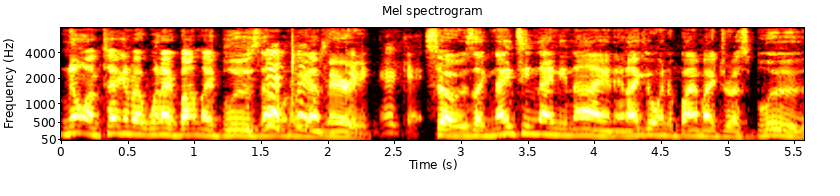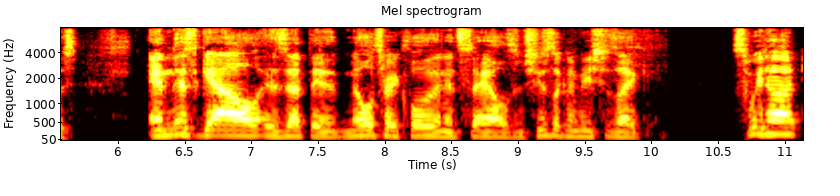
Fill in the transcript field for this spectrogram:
No, I'm talking about when I bought my blues, not when we got married. Kidding. Okay. So it was like 1999, and I go in to buy my dress blues, and this gal is at the military clothing and sales, and she's looking at me. She's like, "Sweetheart,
